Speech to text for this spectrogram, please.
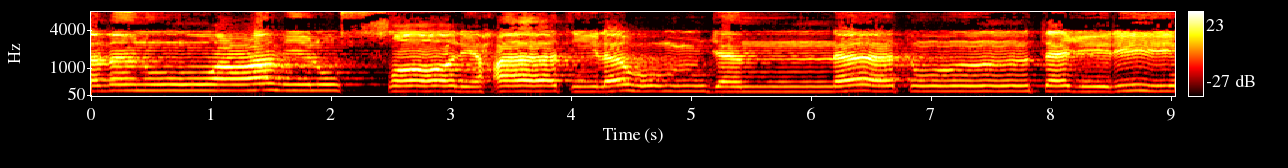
آمنوا وعملوا الصالحات لهم جنات تجري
